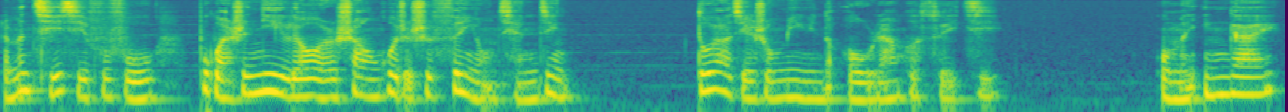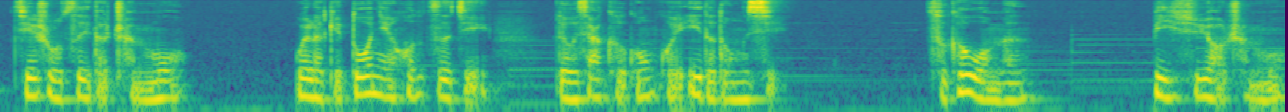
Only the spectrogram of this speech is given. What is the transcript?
人们起起伏伏，不管是逆流而上，或者是奋勇前进，都要接受命运的偶然和随机。我们应该接受自己的沉默，为了给多年后的自己留下可供回忆的东西。此刻，我们必须要沉默。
